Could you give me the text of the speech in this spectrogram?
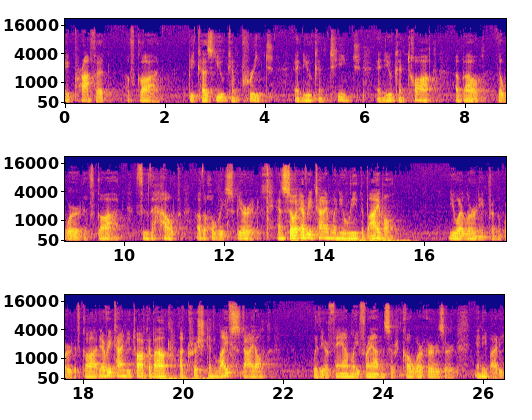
a prophet of God because you can preach and you can teach and you can talk about the Word of God through the help of the Holy Spirit. And so every time when you read the Bible, you are learning from the Word of God. Every time you talk about a Christian lifestyle with your family, friends, or coworkers, or anybody,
